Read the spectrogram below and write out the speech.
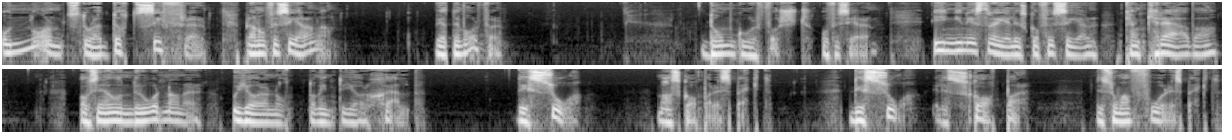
enormt stora dödssiffror bland officerarna. Vet ni varför? De går först, officerare. Ingen israelisk officer kan kräva av sina underordnade och göra något de inte gör själv. Det är så man skapar respekt. Det är så, eller skapar, det är så man får respekt.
